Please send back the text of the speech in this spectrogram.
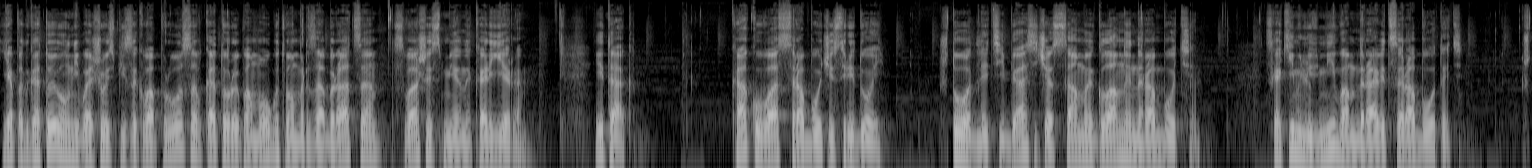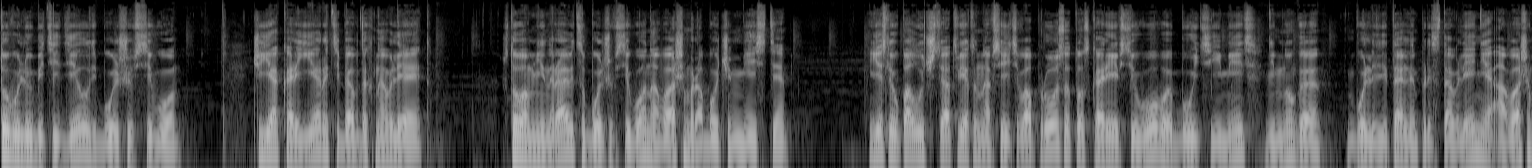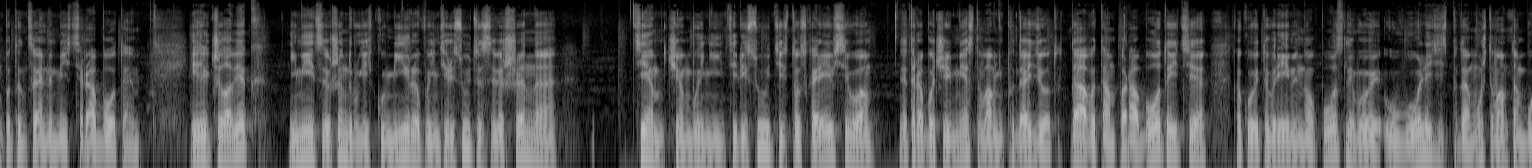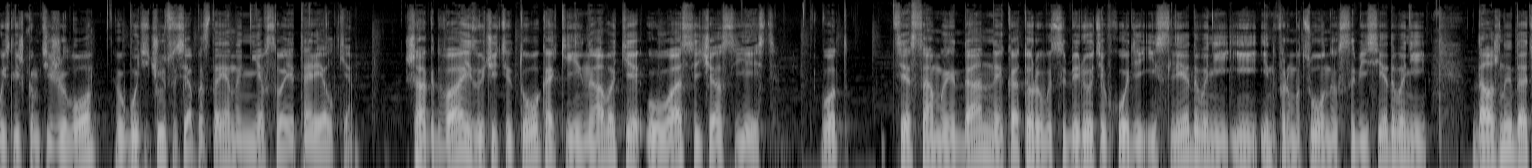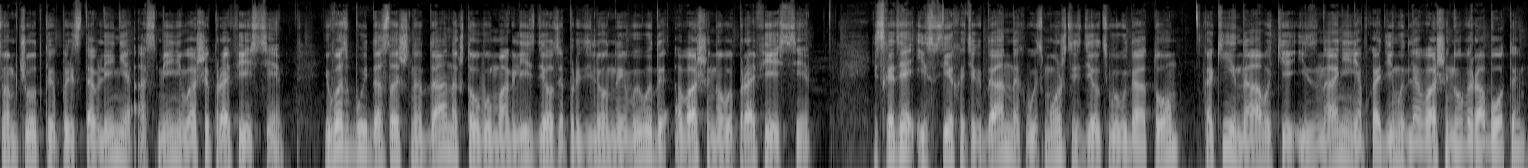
Я подготовил небольшой список вопросов, которые помогут вам разобраться с вашей сменой карьеры. Итак, как у вас с рабочей средой? Что для тебя сейчас самое главное на работе? С какими людьми вам нравится работать? Что вы любите делать больше всего? Чья карьера тебя вдохновляет? Что вам не нравится больше всего на вашем рабочем месте? Если вы получите ответы на все эти вопросы, то, скорее всего, вы будете иметь немного более детальное представление о вашем потенциальном месте работы. Если человек имеет совершенно других кумиров и интересуется совершенно тем, чем вы не интересуетесь, то, скорее всего, это рабочее место вам не подойдет. Да, вы там поработаете какое-то время, но после вы уволитесь, потому что вам там будет слишком тяжело, вы будете чувствовать себя постоянно не в своей тарелке. Шаг 2. Изучите то, какие навыки у вас сейчас есть. Вот те самые данные, которые вы соберете в ходе исследований и информационных собеседований, должны дать вам четкое представление о смене вашей профессии – и у вас будет достаточно данных, чтобы вы могли сделать определенные выводы о вашей новой профессии. Исходя из всех этих данных, вы сможете сделать выводы о том, какие навыки и знания необходимы для вашей новой работы.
